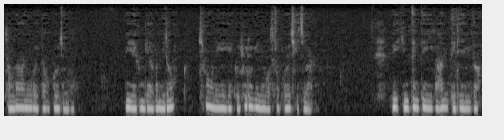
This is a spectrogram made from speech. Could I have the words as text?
정당한 이유가 있다고 보여지므로 위 예금 계약은 이런 피고은행에게 그 효력이 있는 것으로 보여지겠지만 위 김땡땡이가 한 대리 행위가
